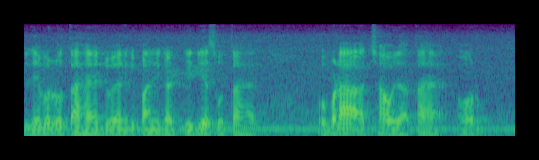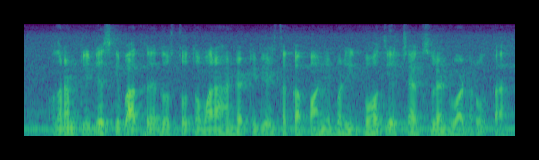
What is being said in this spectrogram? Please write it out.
लेवल होता है, जो यानी कि पानी का टीडीएस होता है, वो बड़ा अच्छा हो जाता है, और अगर हम टी की बात करें दोस्तों तो हमारा हंड्रेड टी तक का पानी बड़ी, बहुत ही अच्छा एक्सलेंट वाटर होता है।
